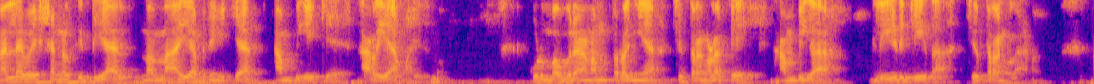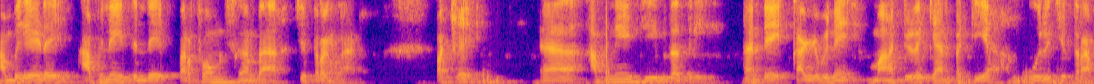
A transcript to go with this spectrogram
നല്ല വേഷങ്ങൾ കിട്ടിയാൽ നന്നായി അഭിനയിക്കാൻ അംബികയ്ക്ക് അറിയാമായിരുന്നു. കുടുംബപുരാണം തുടങ്ങിയ ചിത്രങ്ങളൊക്കെ അംബിക ലീഡ് ചെയ്ത ചിത്രങ്ങളാണ്. അംബികയുടെ അഭിനയത്തിന്റെ പെർഫോമൻസ് കണ്ട ചിത്രങ്ങളാണ്. പക്ഷേ അഭിനയ ജീവിതത്തിൽ തന്റെ കഴിവിനെ മാറ്റുരയ്ക്കാൻ പറ്റിയ ഒരു ചിത്രം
